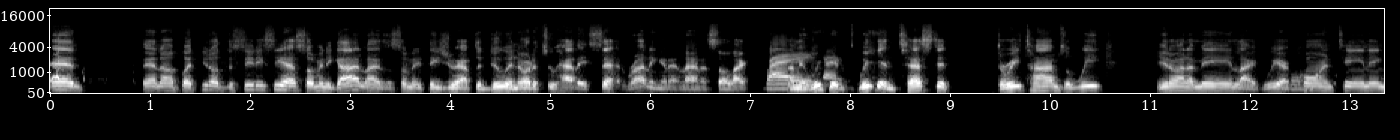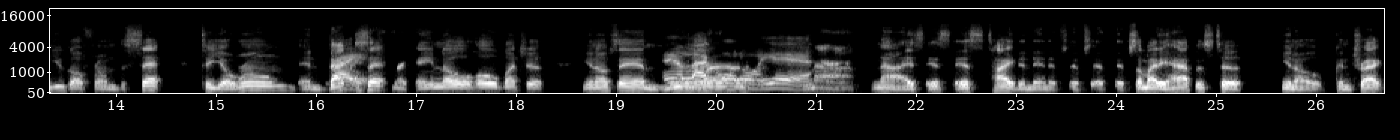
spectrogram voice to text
and and uh, but you know the CDC has so many guidelines and so many things you have to do in order to have a set running in Atlanta. So like, right, I mean, we right. can we can test it three times a week. You know what I mean? Like we are quarantining. You go from the set to your room and back Right. to set. Like ain't no whole bunch of, you know what I'm saying? And a lot going on, yeah. Nah, nah, it's it's it's tight. And then if if if, if somebody happens to, you know, contract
